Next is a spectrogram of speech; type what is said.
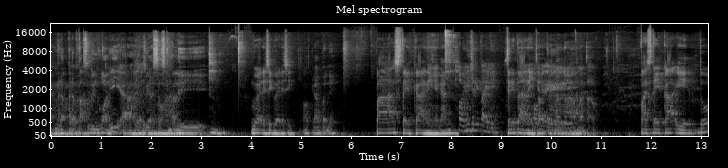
Ada adaptasi lingkungan. Iya. Biasa sekali. gue ada sih gue ada sih. Oke apa nih? Pas TK nih ya kan. Oh ini cerita ini. Cerita nih cerita. Oke. Mantap mantap. Pas TK itu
